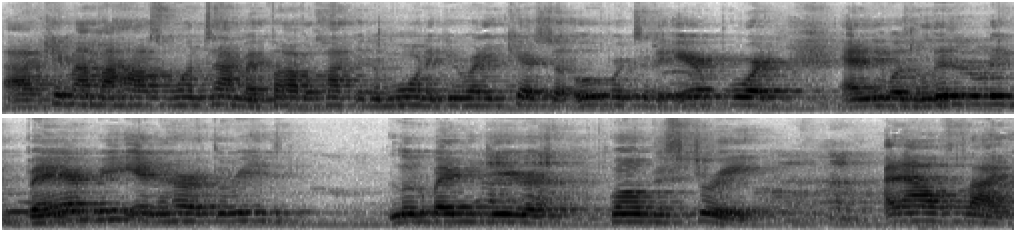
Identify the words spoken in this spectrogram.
I came out of my house one time at 5 o'clock in the morning, get ready to catch the Uber to the airport, and it was literally Bambi and her three little baby deers going the street. And I was like,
